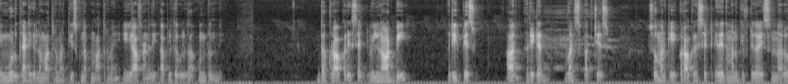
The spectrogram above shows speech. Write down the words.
ఈ మూడు కేటగిరీలో మాత్రమే మనం తీసుకున్నప్పుడు మాత్రమే ఈ ఆఫర్ అనేది అప్లికేబుల్గా ఉంటుంది. The crockery set will not be replace or return once purchased. So మనకి క్రాకరీ సెట్ ఏదైతే మనం గిఫ్ట్గా ఇస్తున్నారో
